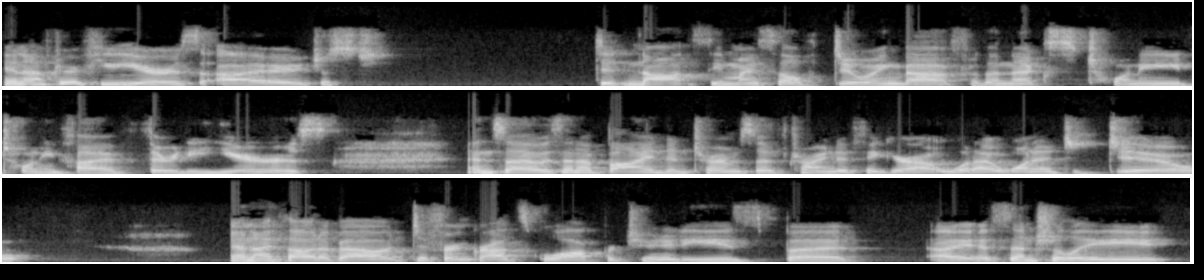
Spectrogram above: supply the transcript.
And after a few years, I just did not see myself doing that for the next 20, 25, 30 years. And so I was in a bind in terms of trying to figure out what I wanted to do. And I thought about different grad school opportunities, but I essentially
